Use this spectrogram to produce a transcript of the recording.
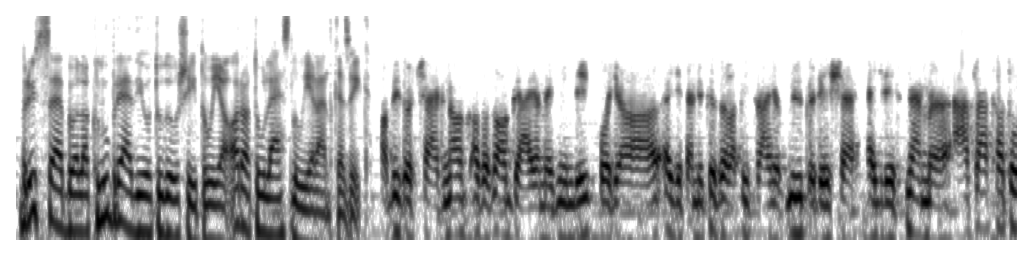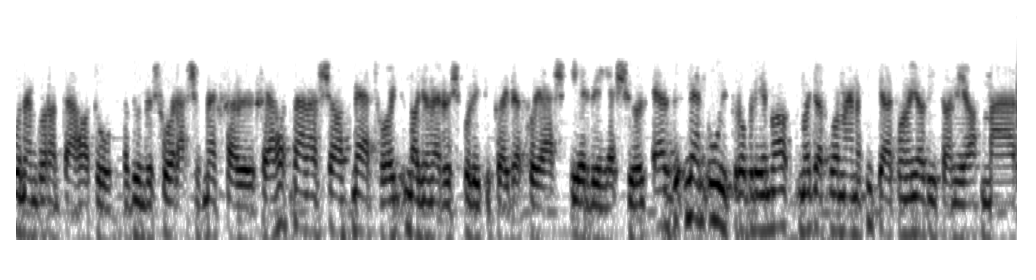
Brüsszelből a Klubrádió tudósítója Arató László jelentkezik. A bizottságnak az az aggája még mindig, hogy az egyetemi közalapítványok működése egyrészt nem átlátható, nem garantálható az uniós források megfelelő felhasználása, mert hogy nagyon erős politikai befolyás érvényesül. Ez nem új probléma, a magyar kormánynak ki kellett volna javítania már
